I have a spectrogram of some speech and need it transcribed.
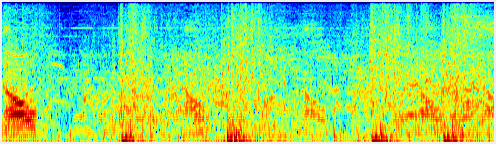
No. No. No. No. No. No.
